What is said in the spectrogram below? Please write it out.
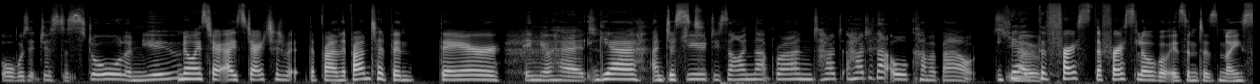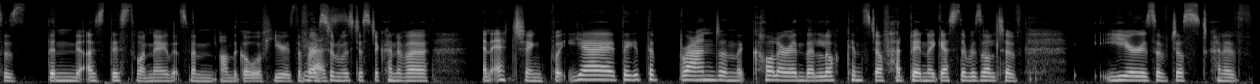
or was it just a stall and you No, I start. I started with the brand. The brand had been there. in your head? Yeah. And did just- you design that brand? How how did that all come about? You Yeah, know, the first the first logo isn't as nice as the as this one now that's been on the go a few years. The first Yes. one was just a kind of a an etching, but yeah, the the brand and the color and the look and stuff had been, I guess, the result of years of just kind of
